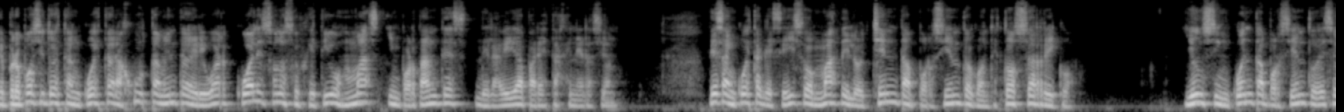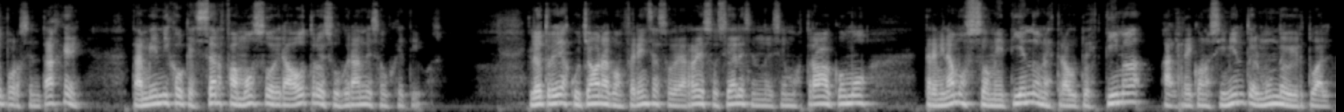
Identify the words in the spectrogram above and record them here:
El propósito de esta encuesta era justamente averiguar cuáles son los objetivos más importantes de la vida para esta generación. De esa encuesta que se hizo, más del 80% contestó ser rico. Y un 50% de ese porcentaje también dijo que ser famoso era otro de sus grandes objetivos. El otro día escuchaba una conferencia sobre redes sociales en donde se mostraba cómo terminamos sometiendo nuestra autoestima al reconocimiento del mundo virtual.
